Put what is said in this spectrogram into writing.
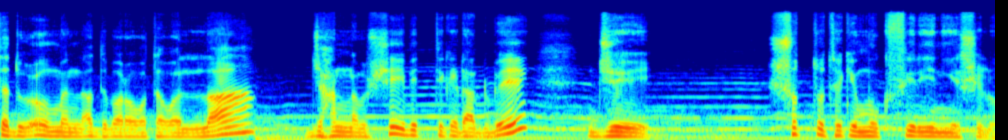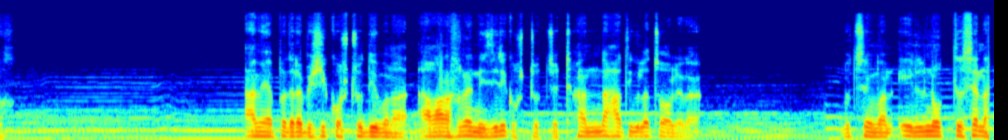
তাদউমান আদবারা ওয়া তাওয়াল্লা। জাহান্নাম সেই ব্যক্তিকে ডাকবে যে সত্য থেকে মুখ ফিরিয়ে নিয়েছিল। আমি আপনাদের বেশি কষ্ট দিব না। আমার আসলে নিজেরই কষ্ট হচ্ছে। ঠান্ডা হাতিগুলো চলে না। বুঝছেন মানে এল নড়তেছে না।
